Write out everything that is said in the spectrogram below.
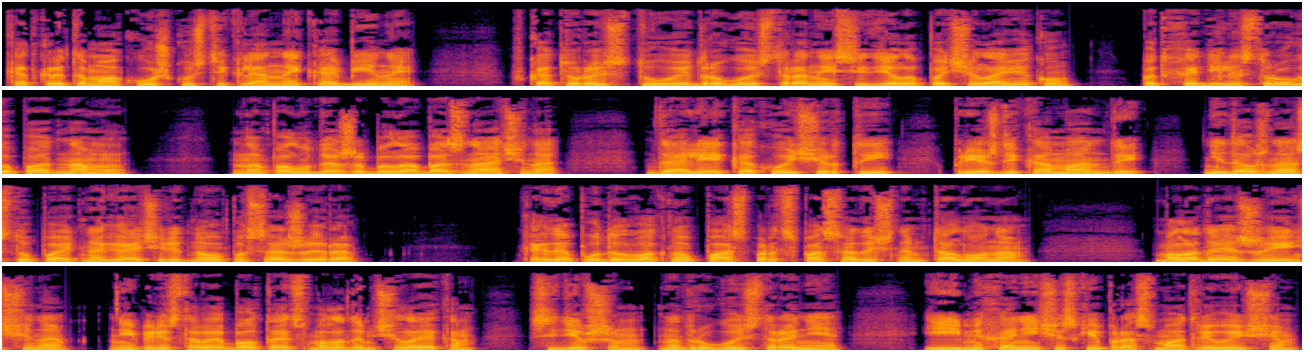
К открытому окошку стеклянной кабины, в которой с той и другой стороны сидело по человеку, подходили строго по одному. На полу даже было обозначено, далее какой черты прежде команды не должна ступать нога очередного пассажира. Когда подал в окно паспорт с посадочным талоном, молодая женщина, не переставая болтать с молодым человеком, сидевшим на другой стороне и механически просматривающим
